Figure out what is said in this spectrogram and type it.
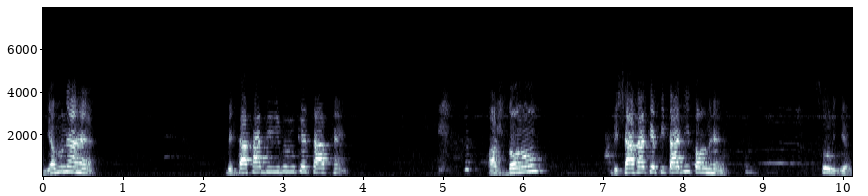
यमुना है। विशाखा जी भी उनके साथ हैं। और दोनों विशाखा के पिताजी कौन हैं? सूर्य।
